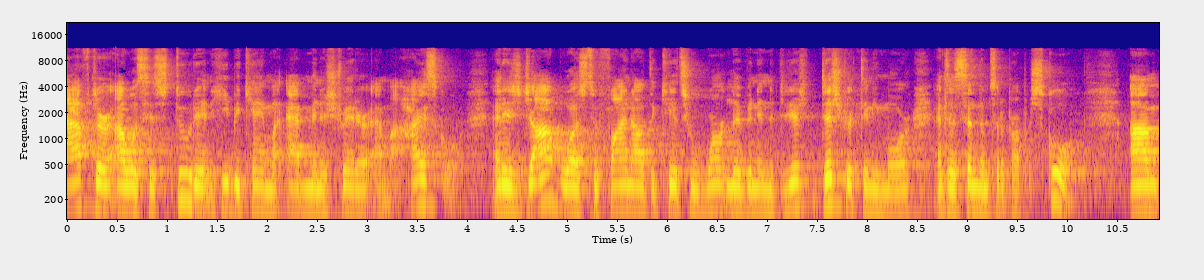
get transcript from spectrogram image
after I was his student, he became an administrator at my high school. And his job was to find out the kids who weren't living in the di district anymore and to send them to the proper school. Um,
